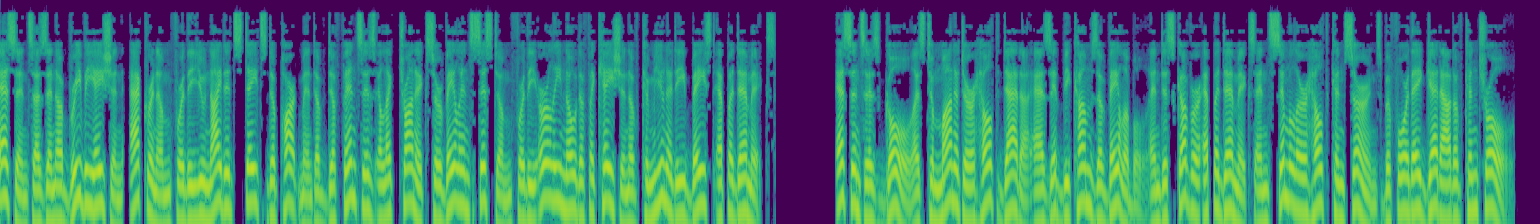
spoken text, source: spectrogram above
ESSENCE is an abbreviation, acronym for the United States Department of Defense's Electronic Surveillance System for the early notification of community-based epidemics. Essence's goal is to monitor health data as it becomes available and discover epidemics and similar health concerns before they get out of control.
